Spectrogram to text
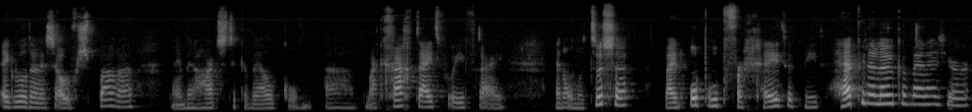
Ik wil daar eens over sparren. Nee, je bent hartstikke welkom. Uh, maak graag tijd voor je vrij. En ondertussen, mijn oproep, vergeet het niet. Heb je een leuke manager?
